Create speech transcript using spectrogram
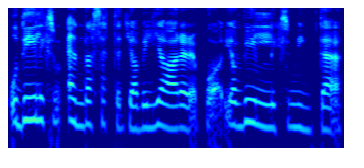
Och det är liksom enda sättet jag vill göra det på. Jag vill liksom inte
